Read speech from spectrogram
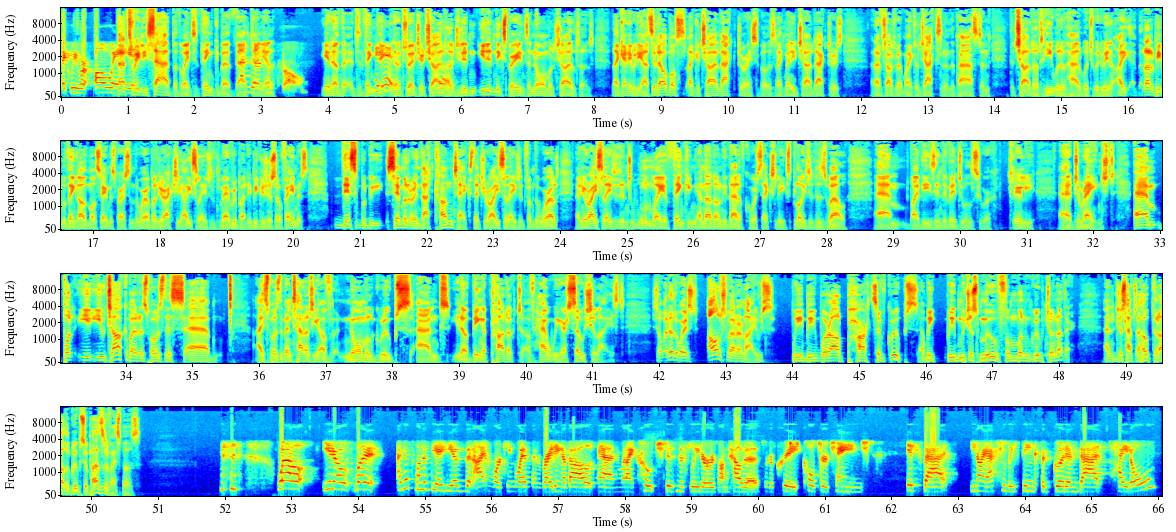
Like we were always That's really sad, by the way, to think about that, under Danielle. control. You know, the, to think It that you know throughout your childhood you didn't you didn't experience a normal childhood like anybody else. It's almost like a child actor, I suppose, like many child actors. And I've talked about Michael Jackson in the past and the childhood he would have had, which would have been. I, a lot of people think, oh, the most famous person in the world, but you're actually isolated from everybody because you're so famous. This would be similar in that context that you're isolated from the world and you're isolated into one way of thinking, and not only that, of course, sexually exploited as well um, by these individuals who are clearly uh, deranged. Um, but you, you talk about, I suppose, this. Um, I suppose the mentality of normal groups and you know being a product of how we are socialized. So, in other words, all throughout our lives, we be, we're all parts of groups, and we, we we just move from one group to another, and just have to hope that all the groups are positive. I suppose. Well, you know, what I guess one of the ideas that I'm working with and writing about, and when I coach business leaders on how to sort of create culture change, it's that you know I actually think the good and bad titles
